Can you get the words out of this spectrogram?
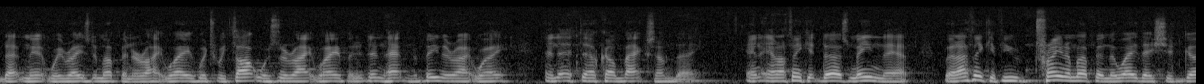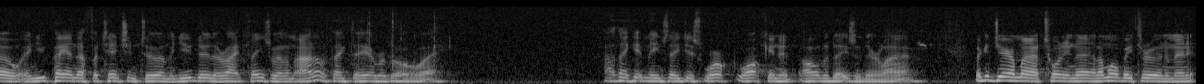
that meant we raised them up in the right way, which we thought was the right way, but it didn't happen to be the right way, and that they'll come back someday. And, and I think it does mean that. But I think if you train them up in the way they should go and you pay enough attention to them and you do the right things with them, I don't think they ever go away. I think it means they just walk, walk in it all the days of their lives. Look at Jeremiah 29. I'm going to be through in a minute.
